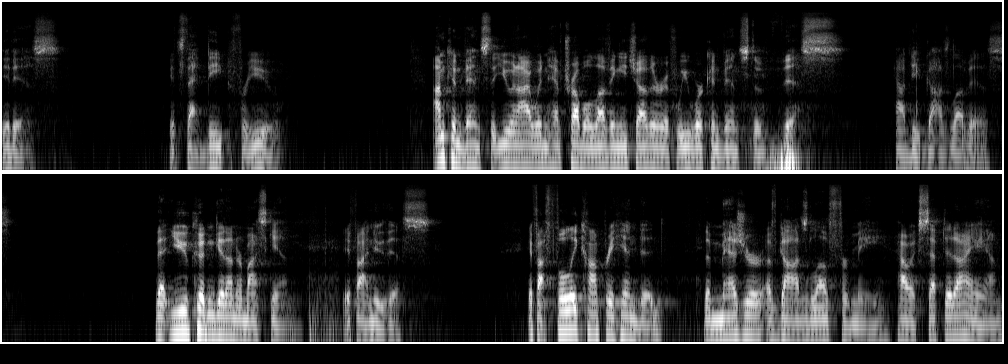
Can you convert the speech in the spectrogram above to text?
it is. It's that deep for you. I'm convinced that you and I wouldn't have trouble loving each other if we were convinced of this how deep God's love is that you couldn't get under my skin if I knew this. If I fully comprehended the measure of God's love for me, how accepted I am,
